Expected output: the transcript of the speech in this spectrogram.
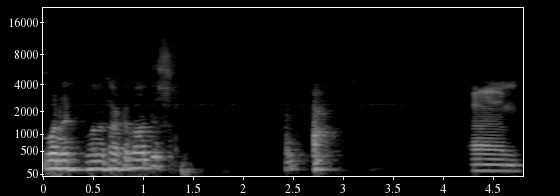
want to want to talk about this? Um,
